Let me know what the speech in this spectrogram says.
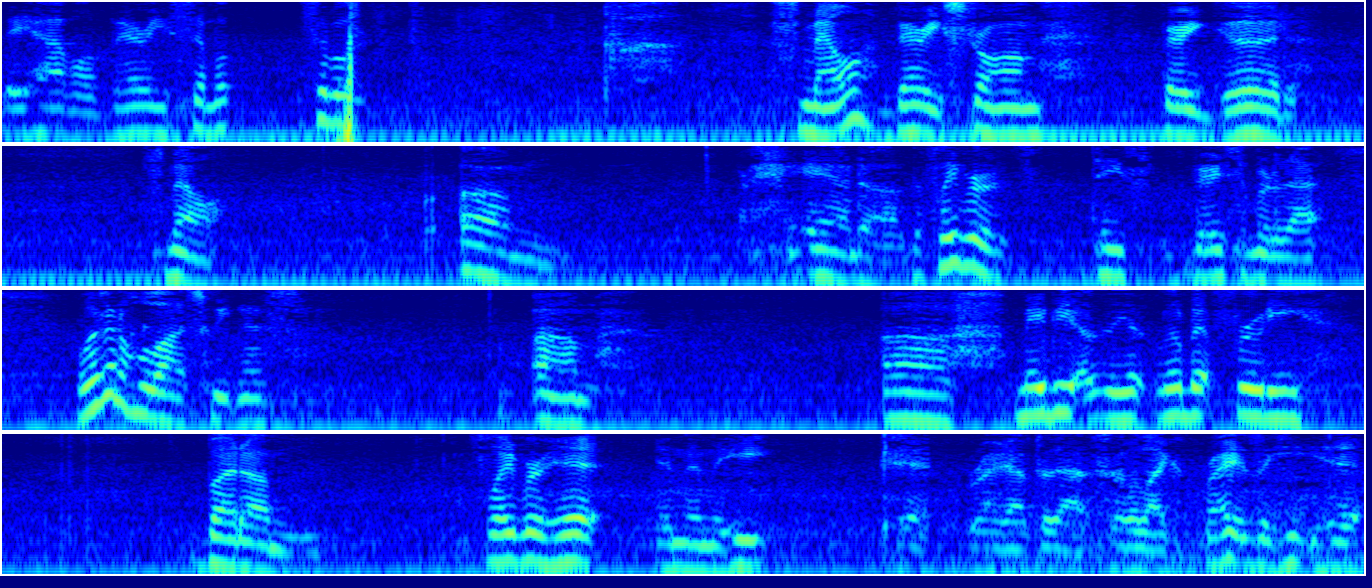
they have a very similar similar smell very strong very good smell. Um, and uh, the flavor tastes very similar to that. Wasn't a whole lot of sweetness. Um, uh, maybe a, little bit fruity, but um, flavor hit and then the heat hit right after that. So like right as the heat hit,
